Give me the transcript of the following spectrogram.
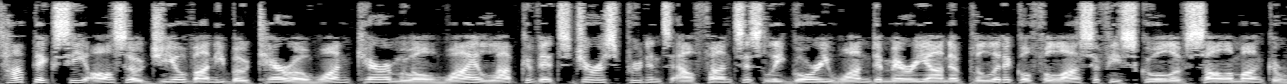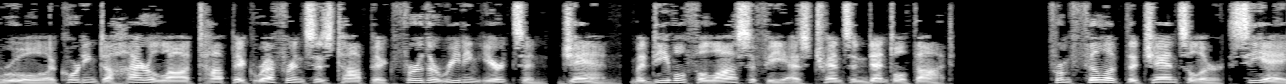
Topic see also Giovanni Botero Juan Caramuel Y. Lobkowitz Jurisprudence Alphonsus Liguori Juan de Mariana Political Philosophy School of Salamanca Rule according to higher law topic References topic Further reading Aertsen, Jan, Medieval Philosophy as Transcendental Thought. From Philip the Chancellor ca.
